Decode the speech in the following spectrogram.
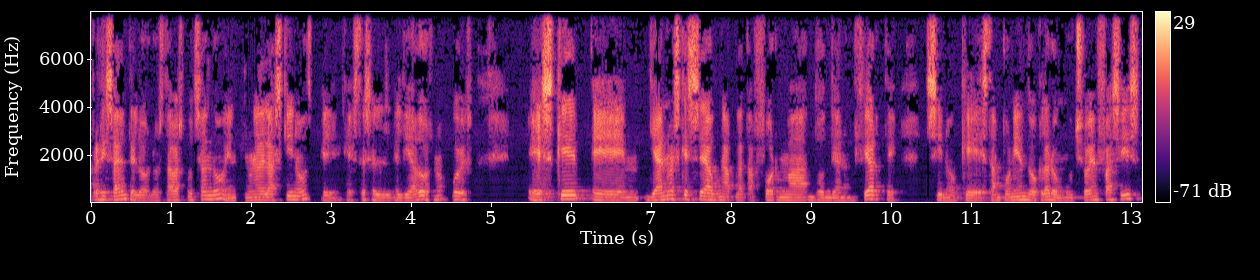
precisamente lo, estaba escuchando en, una de las keynotes, que, este es el, el día 2, ¿no? Jueves es que eh, ya no es que sea una plataforma donde anunciarte, sino que están poniendo, claro, mucho énfasis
